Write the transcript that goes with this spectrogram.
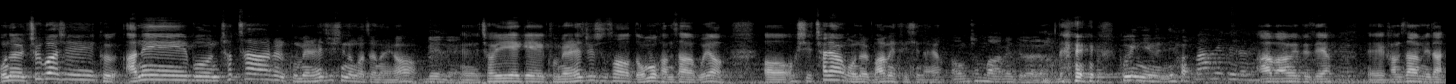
오늘 출고하신 그 아내분 첫 차를 구매를 해주시는 거잖아요. 네네. 네, 저희에게 구매를 해주셔서 너무 감사하고요. 어, 혹시 차량 오늘 마음에 드시나요? 아, 엄청 마음에 들어요. 네, 고객님은요? 마음에 들어요. 아 마음에 드세요? 네 감사합니다.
